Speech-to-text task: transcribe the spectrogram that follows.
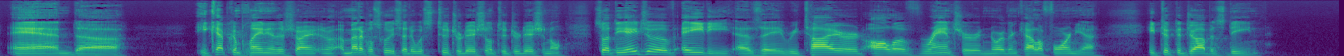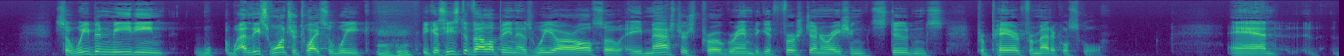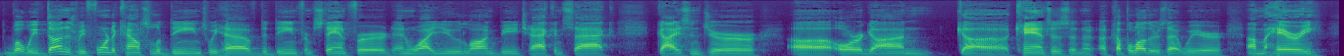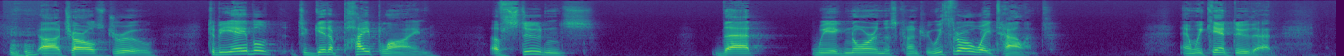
and uh, he kept complaining trying, a medical school, he said it was too traditional, too traditional. So at the age of 80, as a retired olive rancher in Northern California, he took the job as dean. So we've been meeting w- at least once or twice a week because he's developing, as we are also, a master's program to get first generation students prepared for medical school. And what we've done is we've formed a council of deans. We have the dean from Stanford, NYU, Long Beach, Hackensack, Geisinger, uh, Oregon, uh, Kansas, and a, a couple others that we're, um, Harry, uh, Charles Drew, to be able to get a pipeline of students that we ignore in this country. We throw away talent, and we can't do that.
